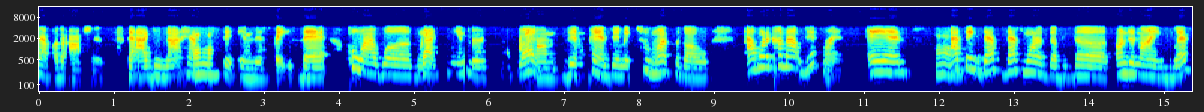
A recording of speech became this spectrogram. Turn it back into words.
have other options. That I do not have to mm-hmm. sit in this space. That who I was when I entered right. um, this pandemic two months ago, I want to come out different. And mm-hmm. I think that's that's one of the the underlying blessings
